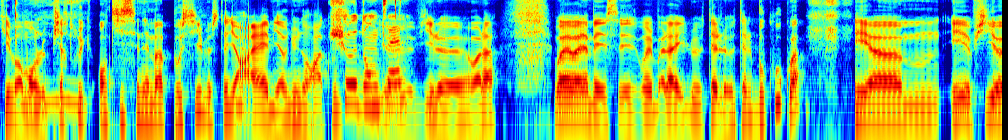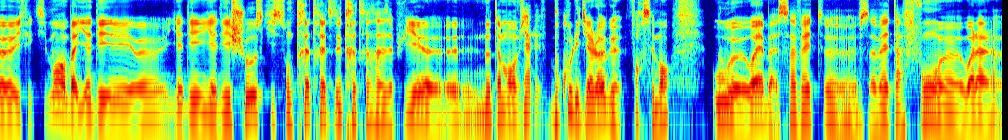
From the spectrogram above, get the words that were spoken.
qui est vraiment le pire truc anti-cinéma possible, c'est-à-dire, ouais, bienvenue dans Raccoon Show euh, ville, euh, voilà. Ouais, ouais, mais c'est, ouais, bah là, il le tel, tel beaucoup, quoi. Et, euh, et puis, effectivement, bah, il y, a des, il y, a des- il y a des choses qui sont très, très, très, très, très, très appuyées, notamment via les- beaucoup les dialogues, forcément, où, ouais, bah, ça va être, ça va être à fond, voilà.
